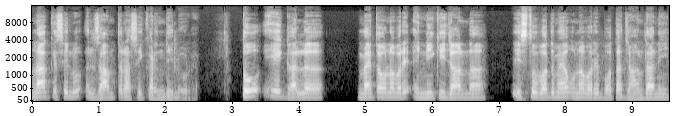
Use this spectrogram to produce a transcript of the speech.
ਨਾ ਕਿਸੇ ਨੂੰ ਇਲਜ਼ਾਮ ਤਰਾਸੀ ਕਰਨ ਦੀ ਲੋੜ ਹੈ ਤੋ ਇਹ ਗੱਲ ਮੈਂ ਤਾਂ ਉਹਨਾਂ ਬਾਰੇ ਇੰਨੀ ਕੀ ਜਾਣਦਾ, ਇਸ ਤੋਂ ਵੱਧ ਮੈਂ ਉਹਨਾਂ ਬਾਰੇ ਬਹੁਤਾ ਜਾਣਦਾ ਨਹੀਂ।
